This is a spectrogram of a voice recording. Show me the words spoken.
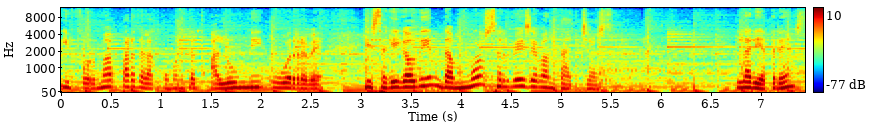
i formar part de la comunitat alumni URB i seguir gaudint de molts serveis i avantatges. L'àrea 3,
